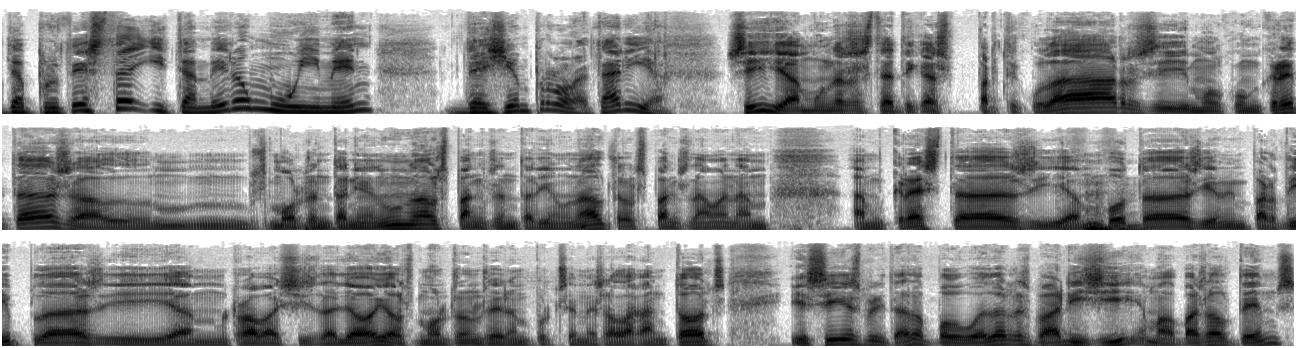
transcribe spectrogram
de, protesta i també era un moviment de gent proletària. Sí, amb unes estètiques particulars i molt concretes. El, els morts en tenien una, els punks en tenien una altra, els punks anaven amb, amb crestes i amb botes i amb imperdibles i amb roba així d'allò, i els morts doncs, eren potser més elegantots. I sí, és veritat, el Paul Weller es va erigir amb el pas del temps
